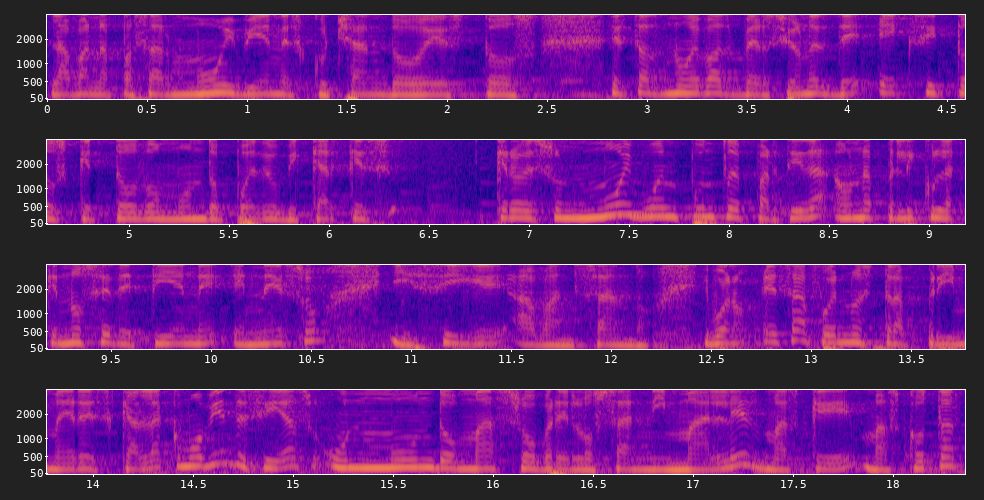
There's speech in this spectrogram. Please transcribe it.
la van a pasar muy bien escuchando estos, estas nuevas versiones de éxitos que todo mundo puede ubicar, que es creo es un muy buen punto de partida a una película que no se detiene en eso y sigue avanzando. Y bueno, esa fue nuestra primera escala. Como bien decías, un mundo más sobre los animales, más que mascotas.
